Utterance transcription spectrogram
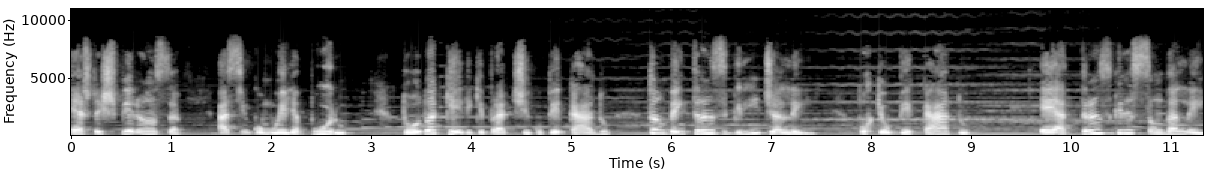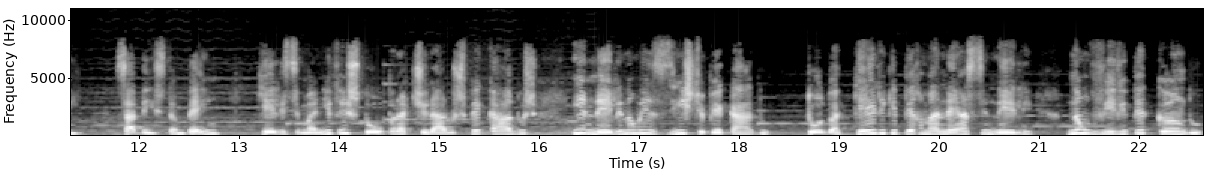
esta esperança, assim como ele é puro. Todo aquele que pratica o pecado também transgride a lei, porque o pecado é a transgressão da lei. Sabeis também que ele se manifestou para tirar os pecados e nele não existe pecado. Todo aquele que permanece nele não vive pecando.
